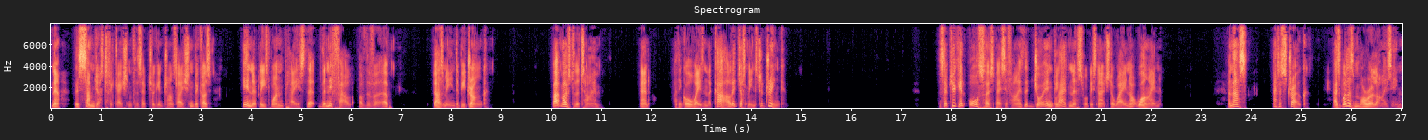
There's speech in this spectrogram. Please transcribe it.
Now, there's some justification for the Septuagint translation because in at least one place that the nifal of the verb does mean to be drunk. But most of the time, and I think always in the Qal, it just means to drink. The Septuagint also specifies that joy and gladness will be snatched away, not wine. And thus, at a stroke, as well as moralizing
